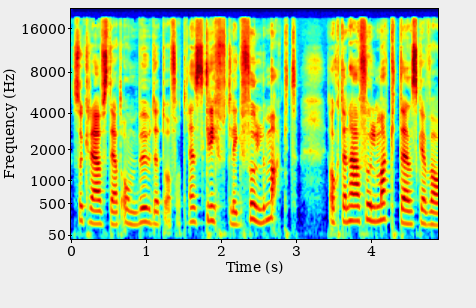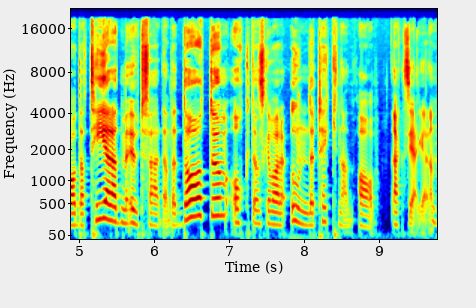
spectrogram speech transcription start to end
så krävs det att ombudet då har fått en skriftlig fullmakt. Och den här fullmakten ska vara daterad med utfärdande datum och den ska vara undertecknad av aktieägaren.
